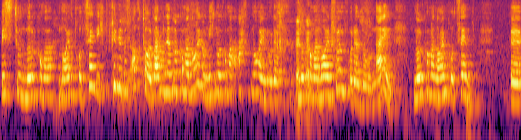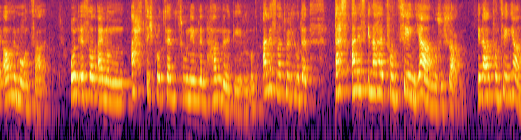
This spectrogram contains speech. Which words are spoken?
bis zu 0,9 Prozent. Ich finde das auch toll. Warum denn 0,9 und nicht 0,89 oder 0,95 oder so? Nein, 0,9 Prozent. Äh, auch eine Mondzahl. Und es soll einen 80 Prozent zunehmenden Handel geben. Und alles natürlich unter, das alles innerhalb von zehn Jahren, muss ich sagen innerhalb von zehn Jahren.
